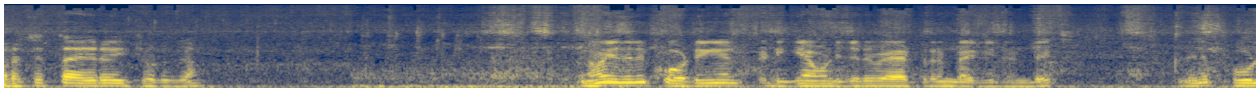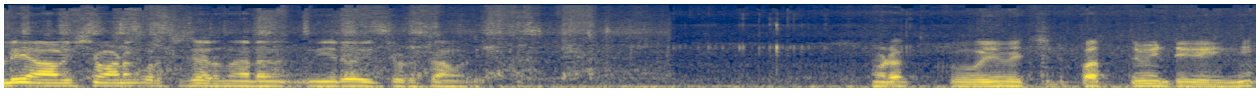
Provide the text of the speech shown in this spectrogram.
കുറച്ച് തൈര് ഒഴിച്ചു കൊടുക്കാം. നമ്മൾ ഇതിന് കോട്ടിങ് അടിക്കാൻ വേണ്ടിയിട്ടൊരു ബാറ്റർ ഉണ്ടാക്കിയിട്ടുണ്ട്. ഇതിന് പുളി ആവശ്യമാണ് കുറച്ച് ചെറുനാടൻ നീര് ഒഴിച്ചു കൊടുത്താൽ മതി. നമ്മുടെ കോഴി വെച്ചിട്ട് പത്ത് മിനിറ്റ് കഴിഞ്ഞ്.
